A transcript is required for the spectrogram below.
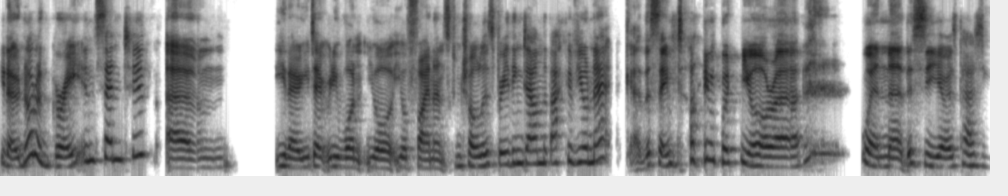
you know, not a great incentive. Um, you know, you don't really want your your finance controllers breathing down the back of your neck at the same time when you're uh, when uh, the CEO is passing.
